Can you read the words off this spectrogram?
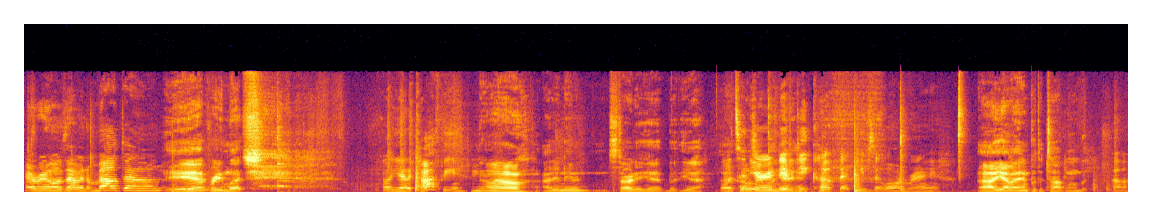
Everyone was having a meltdown. Yeah, pretty much. Oh, you had a coffee. No, I didn't even start it yet, but yeah. Well, it's I in your able to get it. nifty cup that keeps it warm, right? Uh, yeah, but I didn't put the top on, but Oh.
